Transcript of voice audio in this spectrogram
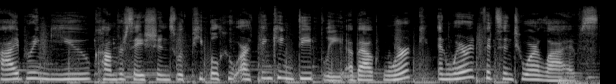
I bring you conversations with people who are thinking deeply about work and where it fits into our lives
